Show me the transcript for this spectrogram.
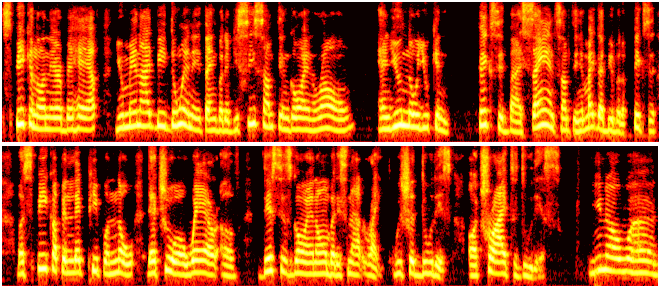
speaking on their behalf, you may not be doing anything, but if you see something going wrong and you know you can fix it by saying something. You might not be able to fix it, but speak up and let people know that you're aware of this is going on, but it's not right. We should do this or try to do this. You know what?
